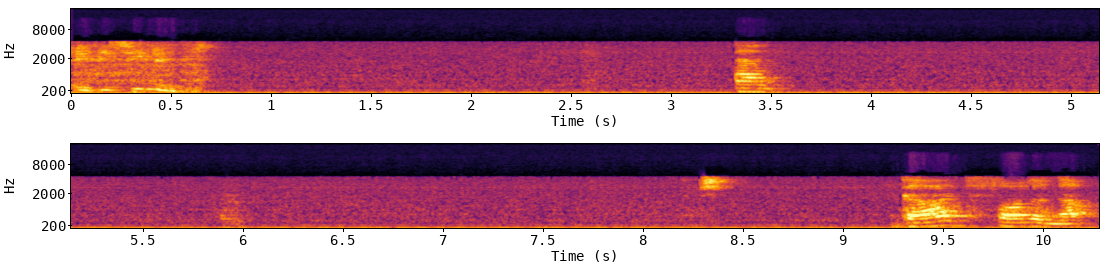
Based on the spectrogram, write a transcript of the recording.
ABC News. Um. and God thought enough.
